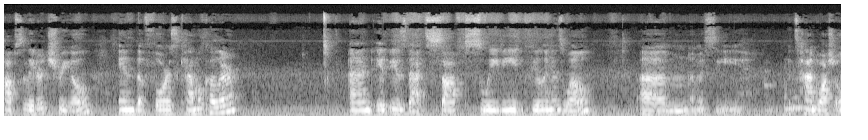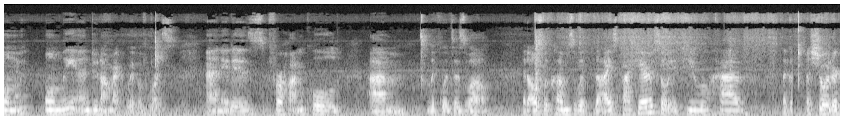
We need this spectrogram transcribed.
hopsulator trio in the forest camo color. And it is that soft suede feeling as well. Um, let me see hand wash only, only and do not microwave, of course. And it is for hot and cold um, liquids as well. It also comes with the ice pack here, so if you have like a, a shorter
